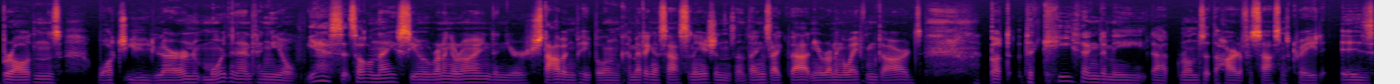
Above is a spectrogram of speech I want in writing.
broadens what you learn more than anything. You know, yes, it's all nice. You know, running around and you're stabbing people and committing assassinations and things like that, and you're running away from guards. But the key thing to me that runs at the heart of Assassin's Creed is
